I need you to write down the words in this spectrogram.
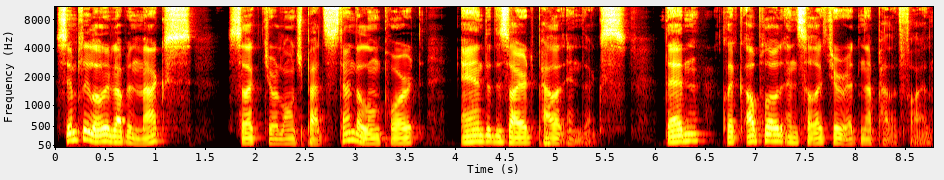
Simply load it up in Max, select your Launchpad's standalone port, and the desired palette index. Then, click Upload and select your Retina palette file.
